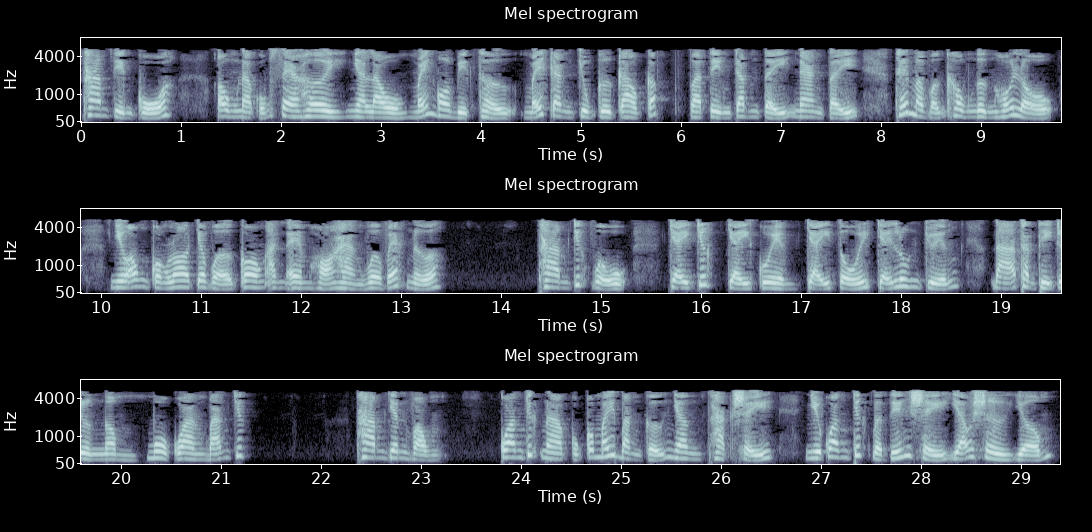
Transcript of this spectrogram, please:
Tham tiền của, ông nào cũng xe hơi, nhà lầu, mấy ngôi biệt thự, mấy căn chung cư cao cấp, và tiền trăm tỷ, ngàn tỷ, thế mà vẫn không ngừng hối lộ, nhiều ông còn lo cho vợ con anh em họ hàng vơ vét nữa. Tham chức vụ, chạy chức, chạy quyền, chạy tuổi, chạy luân chuyển, đã thành thị trường ngầm, mua quan bán chức. Tham danh vọng, quan chức nào cũng có mấy bằng cử nhân, thạc sĩ, nhiều quan chức là tiến sĩ, giáo sư, dởm.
